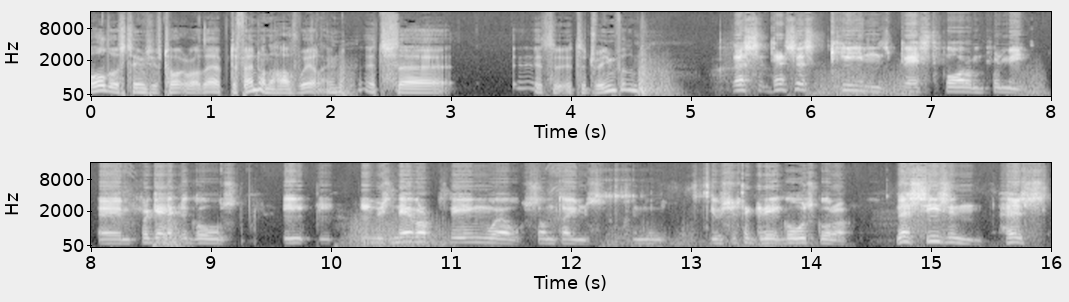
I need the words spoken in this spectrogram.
All those teams you've talked about there defend on the halfway line. It's uh, it's a, it's a dream for them. This this is Kane's best form for me. Um, forget the goals. He, he he was never playing well. Sometimes he was just a great goal scorer. This season, his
